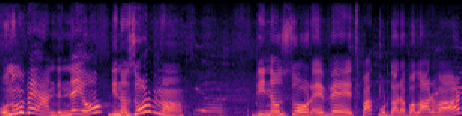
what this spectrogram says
Onu mu beğendin? Ne o? Dinozor mu? Dinozor evet. Bak burada arabalar var.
